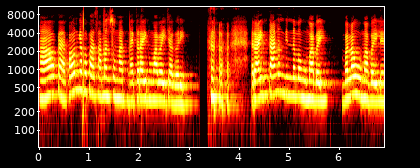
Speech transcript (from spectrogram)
हा काय? पाहून घ्या बाबा सामान सुमान नाही तर राहीन उमाबाईच्या घरी. राईन तर आणून देईन ना मग उमाबाई. बोला उमाबाईले.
